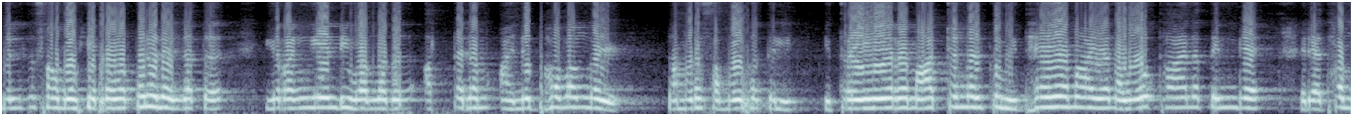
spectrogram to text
ദളിത് സാമൂഹ്യ പ്രവർത്തന രംഗത്ത് ഇറങ്ങേണ്ടി വന്നത് അത്തരം അനുഭവങ്ങൾ നമ്മുടെ സമൂഹത്തിൽ ഇത്രയേറെ മാറ്റങ്ങൾക്ക് വിധേയമായ നവോത്ഥാനത്തിന്റെ രഥം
